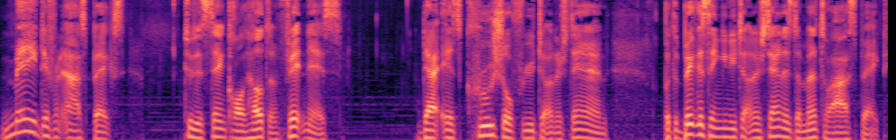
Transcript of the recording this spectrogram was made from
many different aspects to this thing called health and fitness that is crucial for you to understand. But the biggest thing you need to understand is the mental aspect,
